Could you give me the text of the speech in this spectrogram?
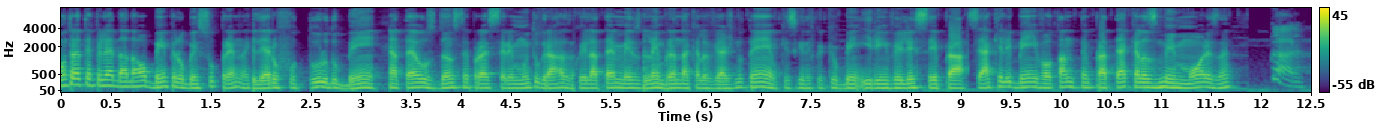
contratempo ele é dado ao bem pelo bem supremo, né? Ele era o futuro do bem, até os danos temporais serem muito graves, ele até mesmo lembrando daquela viagem no tempo, que significa que o bem iria envelhecer para ser aquele bem e voltar no tempo para ter aquelas memórias, né? Cara,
